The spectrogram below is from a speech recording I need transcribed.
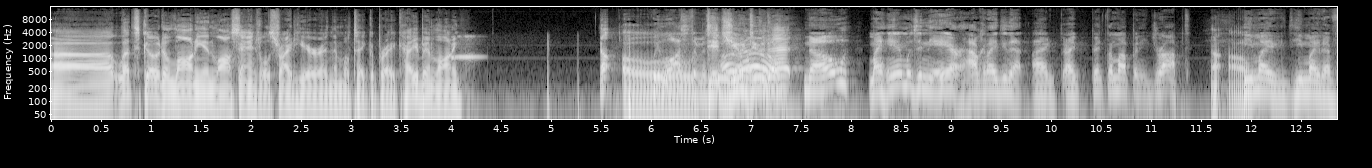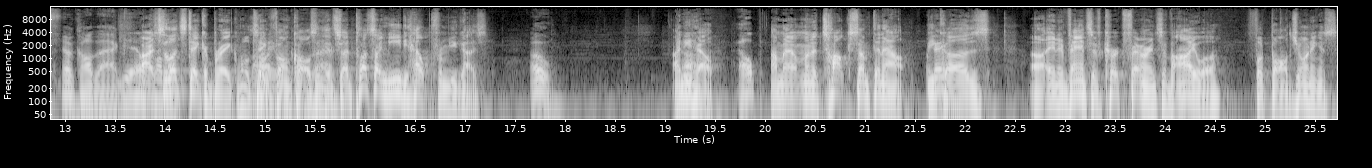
Uh, let's go to Lonnie in Los Angeles right here, and then we'll take a break. How you been, Lonnie? Uh-oh. We lost him. Did Oh, you do that? No, my hand was in the air. How could I do that? I, I picked him up and he dropped. Uh-oh. He might he might have. He'll call back. Yeah, All right, so let's take a break, and we'll take Oh, phone he'll call calls on the other side. Plus, I need help from you guys. Oh, I need help. help. I'm, I'm going to talk something out because uh, in advance of Kirk Ferentz of Iowa football joining us,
